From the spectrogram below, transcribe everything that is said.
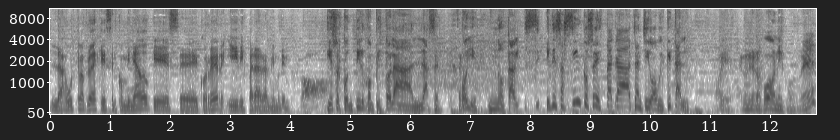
la última prueba es que es el combinado, que es eh, correr y disparar al mismo tiempo. Y eso es con tiro con pistola láser. Oye, notable. En esas cinco se destaca Chanchihuahua. ¿Qué tal? Oye, no puedo ni correr.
